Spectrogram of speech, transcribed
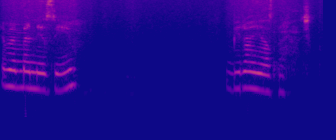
Hemen ben yazayım. Bir an yazmaya çıktı.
